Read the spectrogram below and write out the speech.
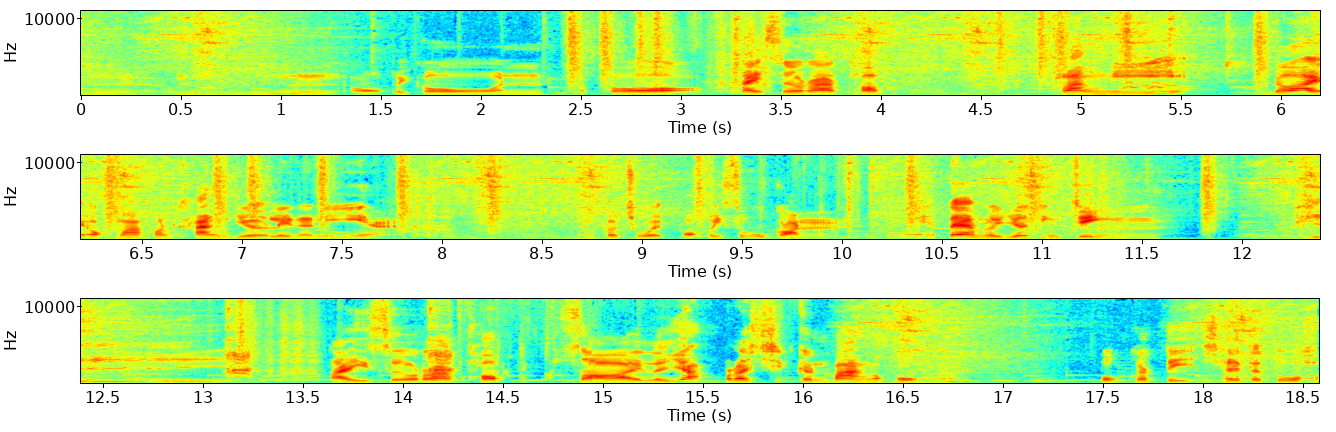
อืมอืมออกไปก่อน แล้วก็ไตรเซราท็อป ครั้งนี้ได้ออกมาค่อนข้างเยอะเลยนะเนี่ยงั้นก็ช่วยออกไปสู้ก่อนแหม่แต้มเราเยอะจริง ๆ พี่ไตเซราท็อปสายระยะประชิดกันบ้างครับผม ปกติใช้แต่ตัวห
